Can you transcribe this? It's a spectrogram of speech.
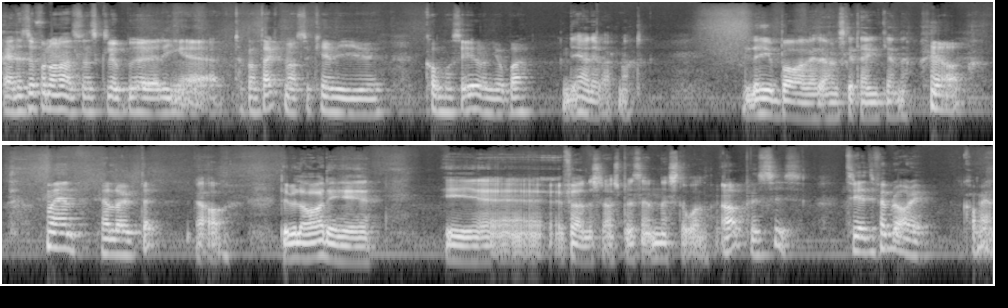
Eller så får någon allsvensk klubb eh, ringa, ta kontakt med oss så kan vi ju komma och se hur de jobbar. det hade varit något. Det är ju bara ett önsketänkande. Ja. Men jag la ut det. Ja. Du vill ha det i, i eh, födelsedagspresent nästa år. Ja, precis. 3 februari. Kom igen,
